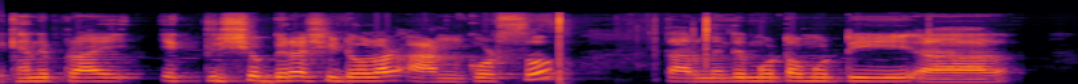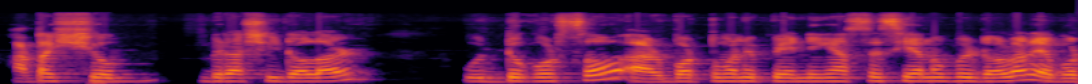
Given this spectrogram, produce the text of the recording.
এখানে প্রায় একত্রিশশো বিরাশি ডলার আর্ন করছ। তার মধ্যে মোটামুটি আঠাশশো বিরাশি ডলার উইথড্র করছ। আর বর্তমানে পেন্ডিং আছে ছিয়ানব্বই ডলার এবং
